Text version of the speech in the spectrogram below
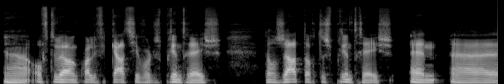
uh, oftewel een kwalificatie voor de sprintrace. Dan zaterdag de sprintrace en uh,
